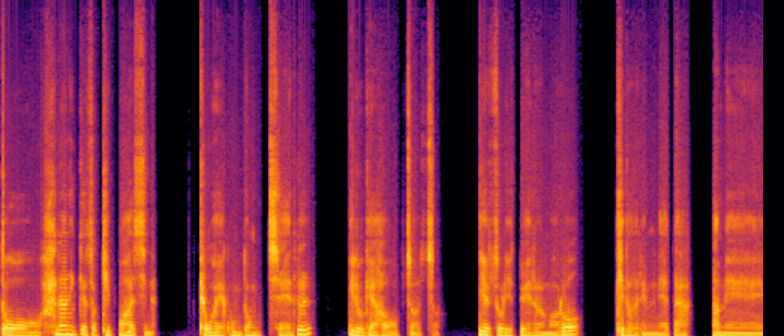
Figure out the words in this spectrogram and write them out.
또 하나님께서 기뻐하시는 교회 공동체를 이루게 하옵소서. 예수 그리스도 이름으로 기도드립니다. 아멘.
